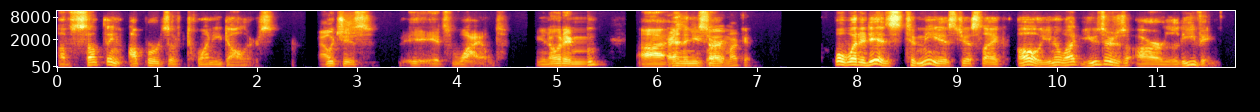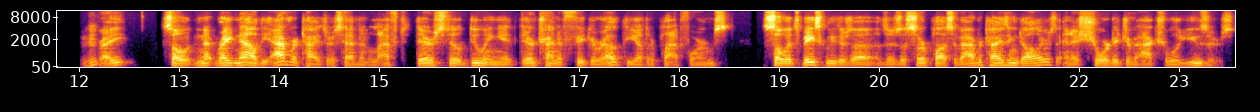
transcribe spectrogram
of something upwards of twenty dollars, which is it's wild. You know what I mean? Uh, and then you people out of start market. well, what it is to me is just like, oh, you know what? Users are leaving, Mhm. right? So right now the advertisers haven't left. They're still doing it. They're trying to figure out the other platforms. So it's basically there's a there's a surplus of advertising dollars and a shortage of actual users.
